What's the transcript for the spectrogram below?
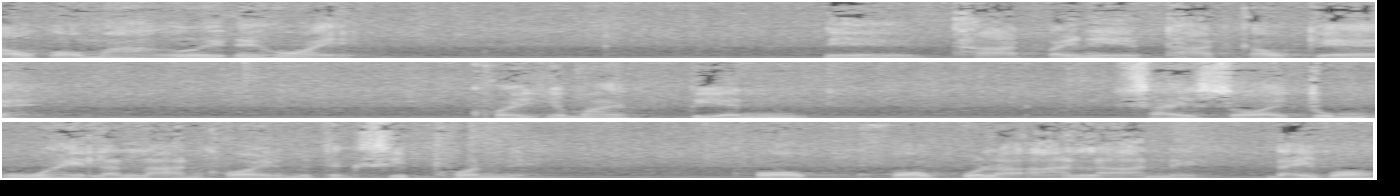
เขาขอมา เอ้ยได้ห้อยเนี่ยถาดไปเนี่ยถาดเก่าแก่คอยจะมาเปลี่ยนสายสอยตุ่มหูให้ล้านหลานคอยมันจังซิบคนเนี่ยขอขอพูละอ่านละอ่านเลยได้บอส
